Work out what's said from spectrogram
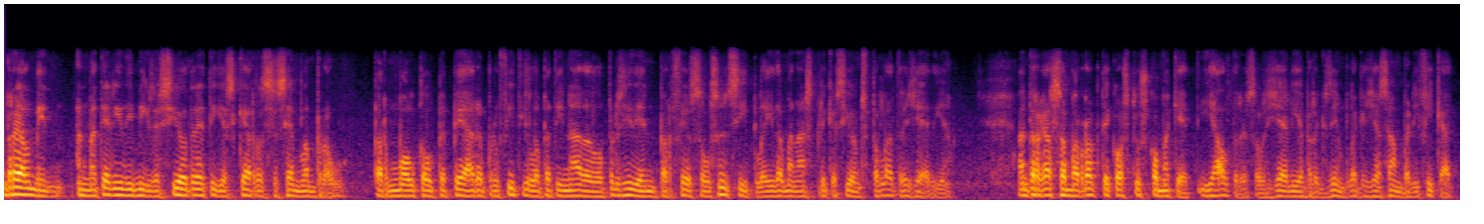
Realment, en matèria d'immigració, dreta i esquerra s'assemblen prou, per molt que el PP ara aprofiti la patinada del president per fer-se el sensible i demanar explicacions per la tragèdia. Entregar-se a Marroc té costos com aquest i altres, Algèria, per exemple, que ja s'han verificat.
